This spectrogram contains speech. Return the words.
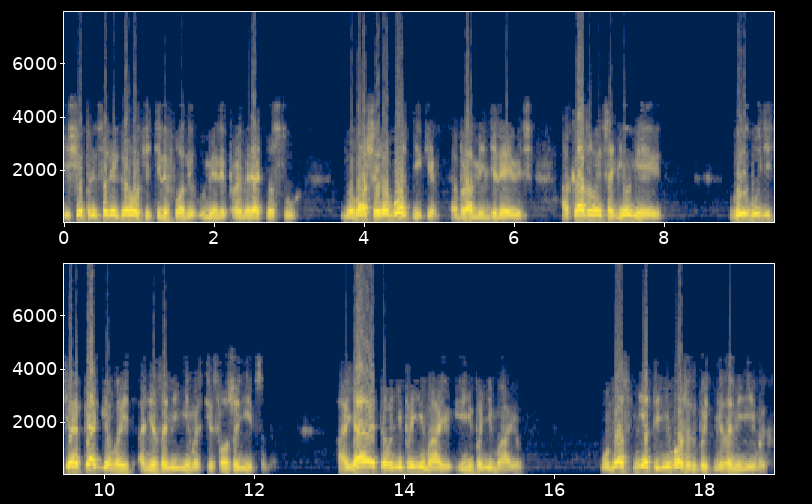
Еще при царе Горохе телефоны умели проверять на слух. Но ваши работники, Абрам Менделеевич, оказывается, не умеют. Вы будете опять говорить о незаменимости Солженицына. А я этого не принимаю и не понимаю. У нас нет и не может быть незаменимых.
